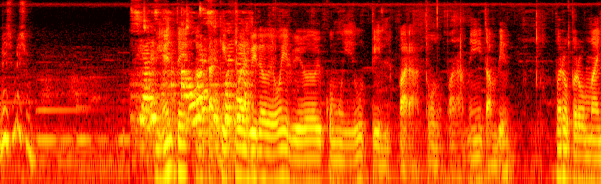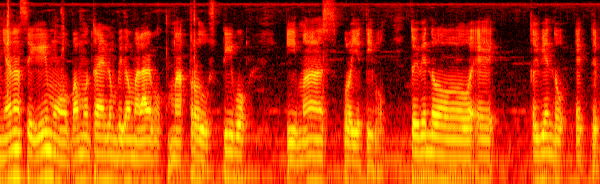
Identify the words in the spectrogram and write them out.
Miso, miso. Mi gente, hasta aquí fue el video de hoy. El video de hoy fue muy útil para todos, para mí también. Pero, pero mañana seguimos. Vamos a traerle un video más largo, más productivo y más proyectivo. Estoy viendo, eh, estoy viendo este,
